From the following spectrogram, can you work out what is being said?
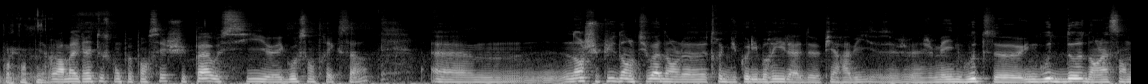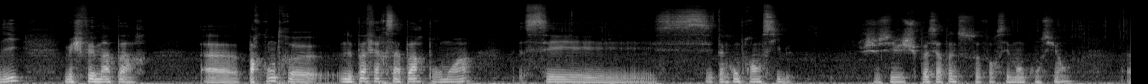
pour le contenir. Alors malgré tout ce qu'on peut penser, je suis pas aussi euh, égocentré que ça. Euh, non, je suis plus dans, tu vois, dans le truc du colibri là, de Pierre Rabhi. Je, mets une goutte, une goutte d'eau dans l'incendie, mais je fais ma part. par contre, ne pas faire sa part pour moi, c'est incompréhensible. Je ne suis pas certain que ce soit forcément conscient. je,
